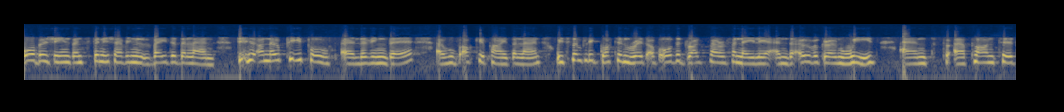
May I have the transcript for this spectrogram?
aubergines and spinach have invaded the land. There are no people uh, living there uh, who've occupied the land. We've simply gotten rid of all the drug paraphernalia and the overgrown weeds and uh, planted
